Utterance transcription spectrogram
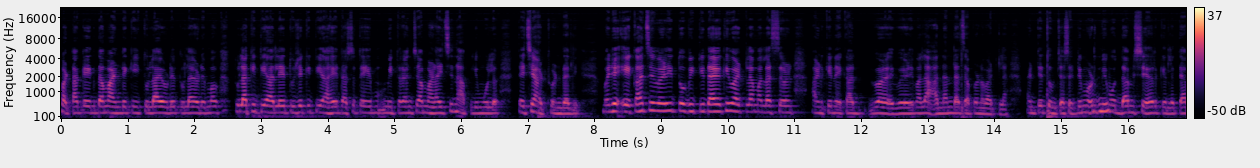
फटाके एकदा मांडले की तुला एवढे तुला एवढे मग तुला किती आले तुझे किती आहेत? असं ते मित्रांच्या म्हणायची ना आपली मुलं त्याची आठवण झाली. म्हणजे एकाच वेळ वेळी तो भीतीदायकही वाटला मला सण. आणखीन एका वेळ वेळी मला आनंदाचा पण वाटला. आणि ते तुमच्यासाठी म्हणून मी मुद्दाम शेअर केलं. त्या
